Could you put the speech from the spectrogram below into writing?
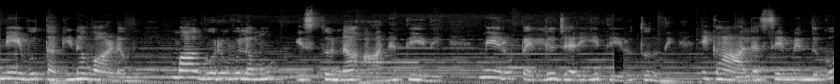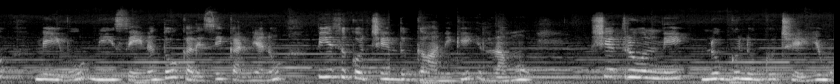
నీవు తగిన వాడవు మా గురువులము ఇస్తున్న ఆనతీది. మీరు పెళ్ళి జరిగి తీరుతుంది. ఇక ఆలస్యం ఎందుకు? నీవు నీ సేనతో కలిసి కన్యను తీసుకొచ్చేందుకు గానికి రమ్ము. శత్రువుల్ని నుగ్గు నుగ్గు చేయుము.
